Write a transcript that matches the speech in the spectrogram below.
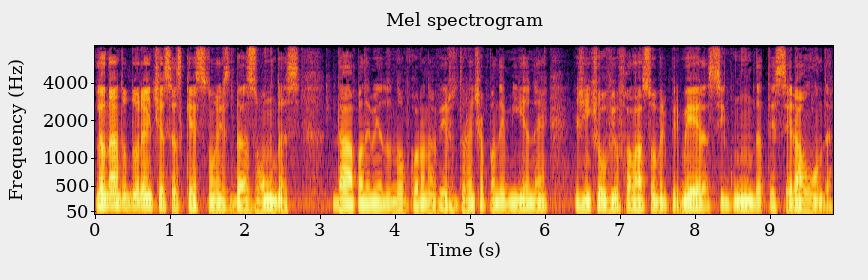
Leonardo, durante essas questões das ondas da pandemia do novo coronavírus, durante a pandemia, né, a gente ouviu falar sobre primeira, segunda, terceira onda.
